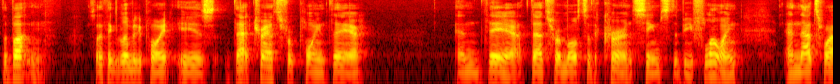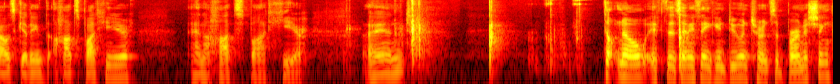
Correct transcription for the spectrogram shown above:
the button. So I think the limiting point is that transfer point there and there. That's where most of the current seems to be flowing. And that's why I was getting the hot spot here and a hot spot here. And don't know if there's anything you can do in terms of burnishing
